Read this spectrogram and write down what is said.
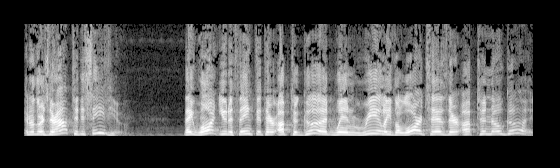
In other words, they're out to deceive you. They want you to think that they're up to good when really the Lord says they're up to no good.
